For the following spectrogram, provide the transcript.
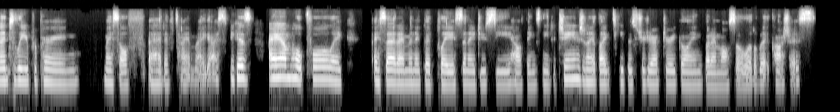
mentally preparing myself ahead of time, I guess, because I am hopeful. Like I said, I'm in a good place and I do see how things need to change and I'd like to keep this trajectory going, but I'm also a little bit cautious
